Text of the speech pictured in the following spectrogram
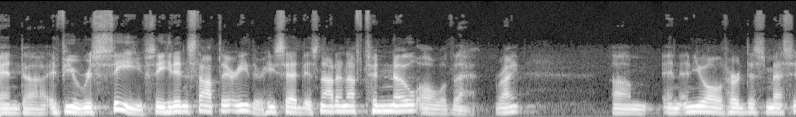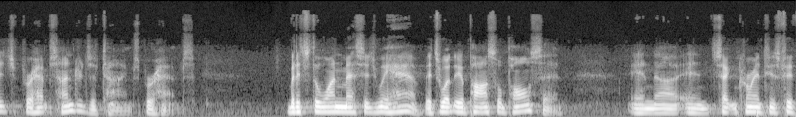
And uh, if you receive, see, he didn't stop there either. He said it's not enough to know all of that, right? Um, and, and you all have heard this message perhaps hundreds of times, perhaps. But it's the one message we have. It's what the Apostle Paul said. In, uh, in 2 Corinthians 15,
